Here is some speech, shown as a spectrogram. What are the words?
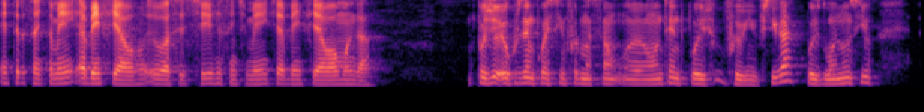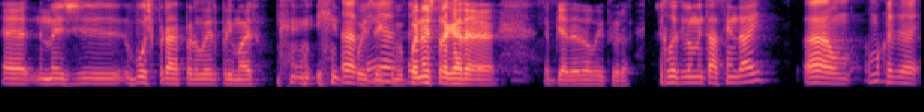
é interessante também, é bem fiel. Eu assisti recentemente, é bem fiel ao mangá. Pois eu cruzei com essa informação uh, ontem, depois fui investigar, depois do anúncio, uh, mas uh, vou esperar para ler primeiro e ah, depois sim, é, é, para não estragar a, a piada da leitura. Relativamente à Sendai. Ah, uma coisa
